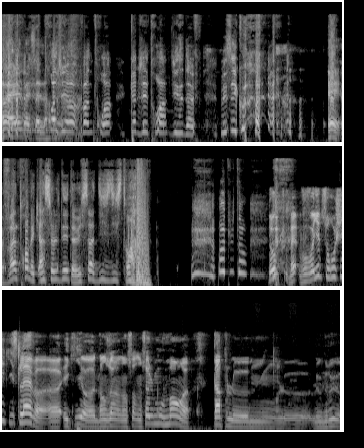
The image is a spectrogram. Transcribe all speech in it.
Ouais, elle est belle celle-là. 3G1, 23, 4G3, 19. Mais c'est quoi Eh, 23 avec un seul dé, t'as vu ça? 10, 10, 3. Oh putain Donc, ben, vous voyez Tsurushi qui se lève euh, et qui, euh, dans, un, dans un seul mouvement, euh, tape le, le, le gru,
